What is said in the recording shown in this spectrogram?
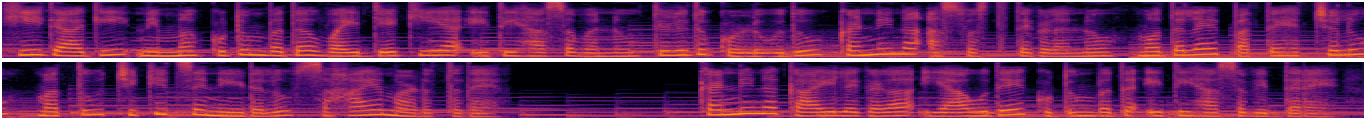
ಹೀಗಾಗಿ ನಿಮ್ಮ ಕುಟುಂಬದ ವೈದ್ಯಕೀಯ ಇತಿಹಾಸವನ್ನು ತಿಳಿದುಕೊಳ್ಳುವುದು ಕಣ್ಣಿನ ಅಸ್ವಸ್ಥತೆಗಳನ್ನು ಮೊದಲೇ ಪತ್ತೆಹಚ್ಚಲು ಮತ್ತು ಚಿಕಿತ್ಸೆ ನೀಡಲು ಸಹಾಯ ಮಾಡುತ್ತದೆ. ಕಣ್ಣಿನ ಕಾಯಿಲೆಗಳ ಯಾವುದೇ ಕುಟುಂಬದ ಇತಿಹಾಸವಿದ್ದರೆ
